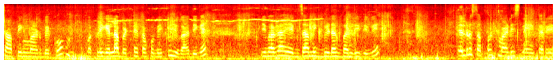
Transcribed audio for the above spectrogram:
ಶಾಪಿಂಗ್ ಮಾಡಬೇಕು. ಮಕ್ಕಳಿಗೆಲ್ಲ ಬಟ್ಟೆ ತಗೋಬೇಕು ಯುಗಾದಿಗೆ. ಇವಾಗ ಎಕ್ಸಾಮಿಗೆ ಬಿಡಕ್ಕೆ ಬಂದಿದ್ದೀವಿ. ಎಲ್ಲರೂ ಸಪೋರ್ಟ್ ಮಾಡಿ ಸ್ನೇಹಿತರೆ.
